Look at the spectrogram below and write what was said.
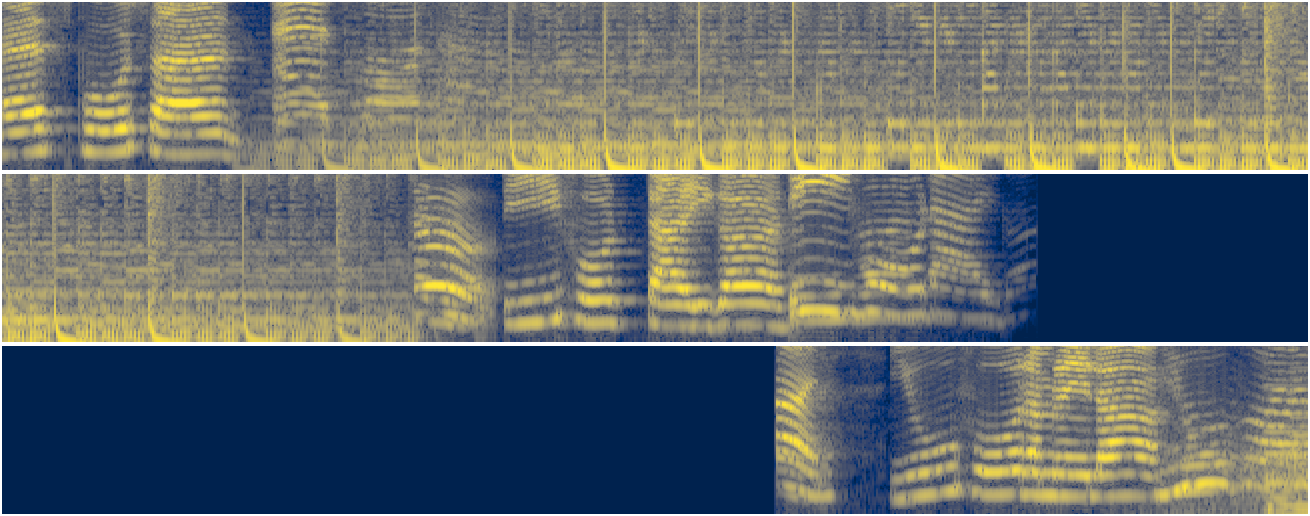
S for sun. S for T for tiger. T for tiger. U for umbrella. U for A.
